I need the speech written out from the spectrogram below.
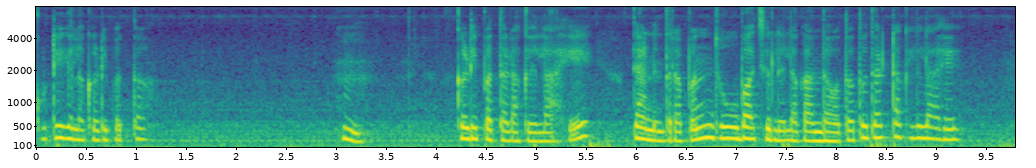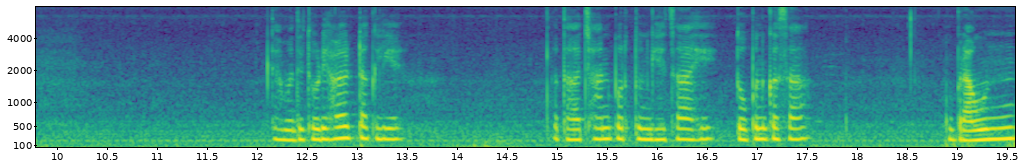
कुठे गेला कढीपत्ता? कढीपत्ता टाकलेला आहे. त्यानंतर आपण जो उभा चिरलेला कांदा होता तो त्यात टाकलेला आहे. त्यामध्ये थोडी हळद टाकली आहे. आता हा छान परतून घ्यायचा आहे. तो पण कसा? ब्राऊन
